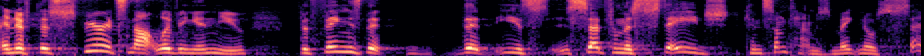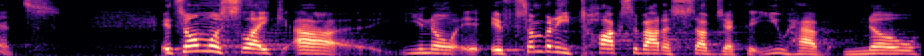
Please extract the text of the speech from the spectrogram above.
And if the Spirit's not living in you, the things that, that is said from the stage can sometimes make no sense. It's almost like, uh, you know, if somebody talks about a subject that you have no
